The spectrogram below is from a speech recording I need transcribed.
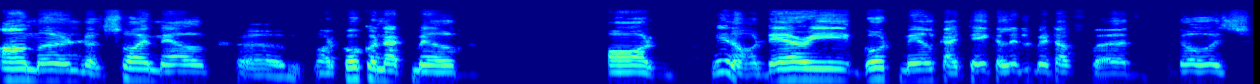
almond or soy milk um, or coconut milk or you know dairy goat milk i take a little bit of uh, those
